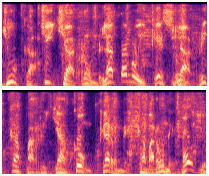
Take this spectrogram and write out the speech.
yuca, chicharrón, plátano y queso. La rica parrillada con carne, camarones, pollo,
